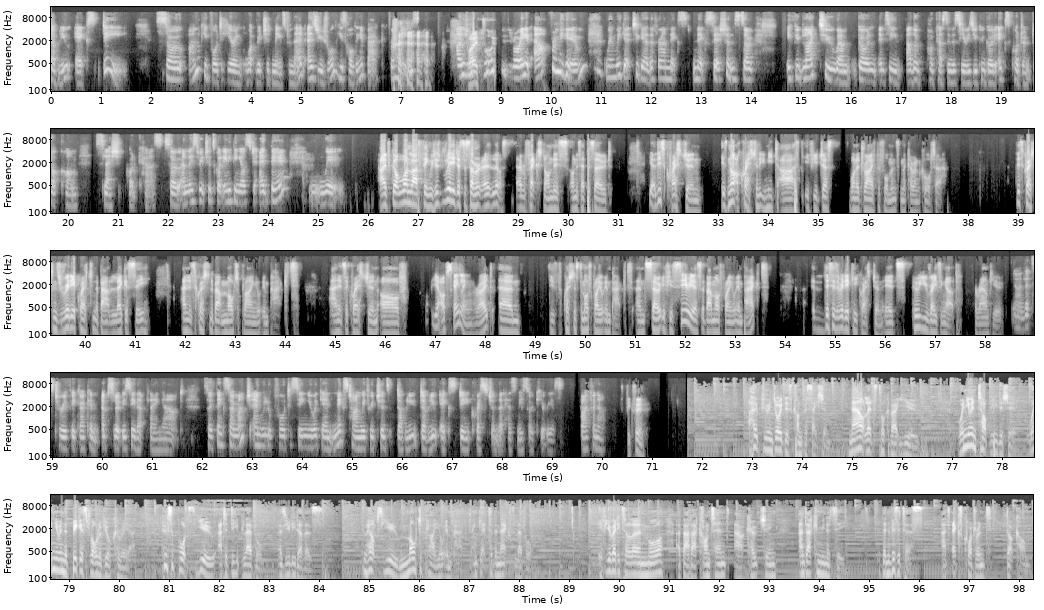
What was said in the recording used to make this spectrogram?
So I'm looking forward to hearing what Richard means from that. As usual, he's holding it back from me. I look right. forward to drawing it out from him when we get together for our next next session. So if you'd like to um, go and, and, see other podcasts in the series, you can go to xquadrant.com slash podcast. So unless Richard's got anything else to add there, we're I've got one last thing, which is really just a, summary, a little a reflection on this on this episode. Yeah, this question is not a question that you need to ask if you just want to drive performance in the current quarter. This question is really a question about legacy, and it's a question about multiplying your impact, and it's a question of yeah of scaling, right? Um, these questions to multiply your impact, and so if you're serious about multiplying your impact, this is really a key question. It's who are you raising up around you? Yeah, that's terrific. I can absolutely see that playing out. So thanks so much, and we look forward to seeing you again next time with Richard's WWXD question that has me so curious. Bye for now. Speak soon. I hope you enjoyed this conversation. Now let's talk about you. When you're in top leadership, when you're in the biggest role of your career, who supports you at a deep level as you lead others? Who helps you multiply your impact and get to the next level? If you're ready to learn more about our content, our coaching, and our community, then visit us at xquadrant.com.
